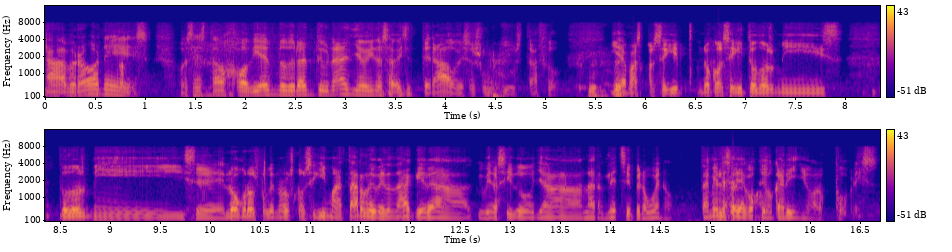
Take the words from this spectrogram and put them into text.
cabrones, os he estado jodiendo durante un año y no os habéis enterado. Eso es un gustazo. Y además conseguí, no conseguí todos mis todos mis eh, logros porque no los conseguí matar de verdad, que era que hubiera sido ya la leche, pero bueno, también les había cogido cariño a los pobres.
